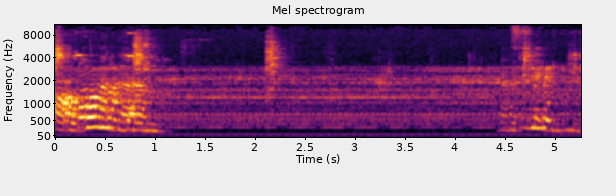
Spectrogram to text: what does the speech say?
Au revoir, madame. Merci, Mélanie.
